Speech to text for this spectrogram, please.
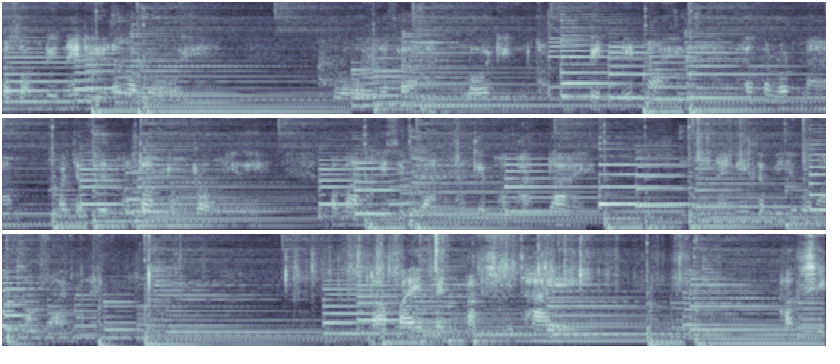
ผสมดินให้ดีแล้วก็โรยโรยแล้วก็โรยดินปิดนิดหน่อย แล้วก็รดน้ำก็จะขึ้นมาต้นตรงๆอย่างนี้ ประมาณ 20 วันแล้วเก็บมาผักได้ ในนี้ก็มีอยู่ประมาณ200เมล็ดต่อไปเป็นผักชีไทยผักชี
